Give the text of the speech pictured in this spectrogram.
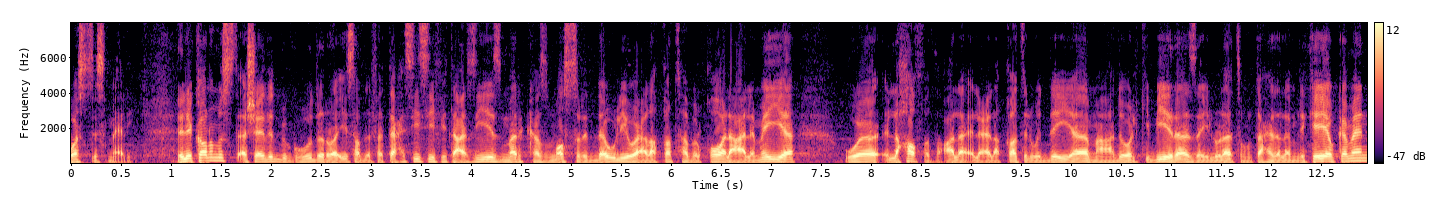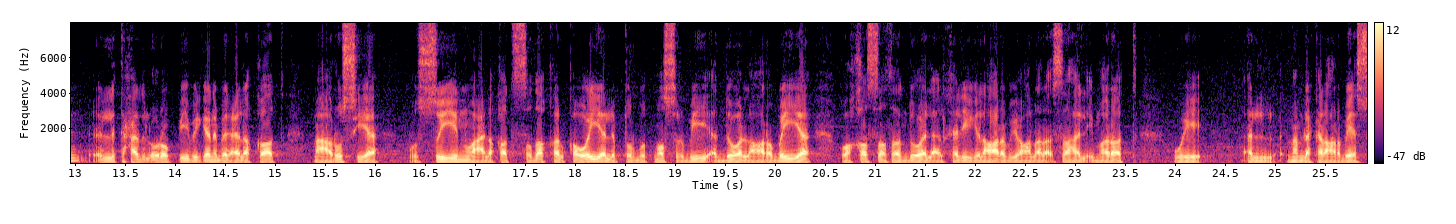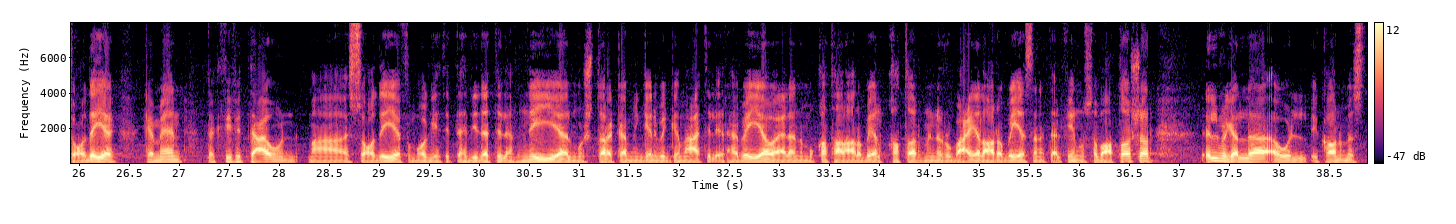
واستثماري. الإيكونومست أشادت بجهود الرئيس عبد الفتاح السيسي في تعزيز مركز مصر الدولي وعلاقتها بالقوى العالمية واللي حافظ على العلاقات الودية مع دول كبيرة زي الولايات المتحدة الأمريكية وكمان الاتحاد الأوروبي بجانب العلاقات مع روسيا والصين وعلاقات الصداقة القوية اللي بتربط مصر بالدول العربية وخاصة دول الخليج العربي وعلى رأسها الإمارات والمملكة العربية السعودية كمان تكثيف التعاون مع السعودية في مواجهة التهديدات الأمنية المشتركة من جانب الجماعات الإرهابية وإعلان المقاطعة العربية لقطر من الرباعية العربية سنة 2017 المجلة أو الإيكونومست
